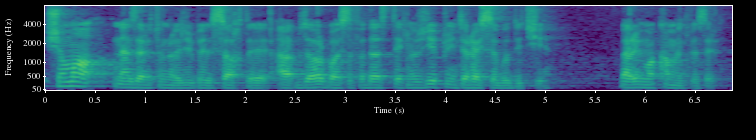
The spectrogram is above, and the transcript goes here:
شما نظرتون راجع به ساخت ابزار با استفاده از تکنولوژی پرینترهای سه‌بعدی چیه؟ برای ما کامنت بذارید.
